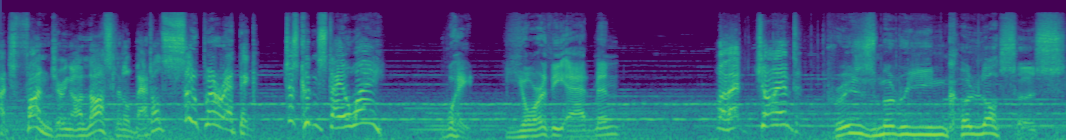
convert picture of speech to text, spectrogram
Much fun during our last little battle. Super epic. Just couldn't stay away. Wait, you're the admin? Well, that giant Prismarine Colossus.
